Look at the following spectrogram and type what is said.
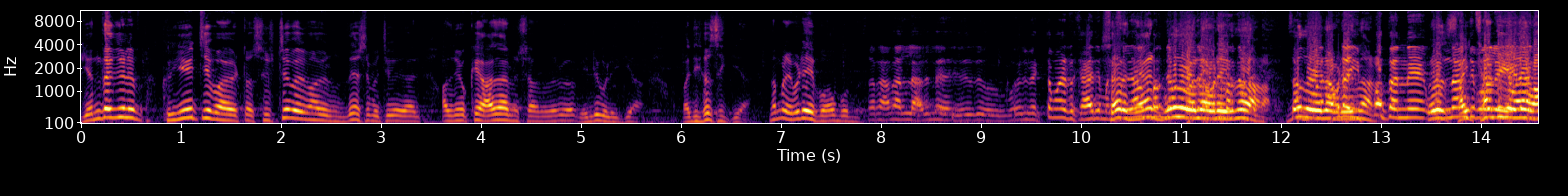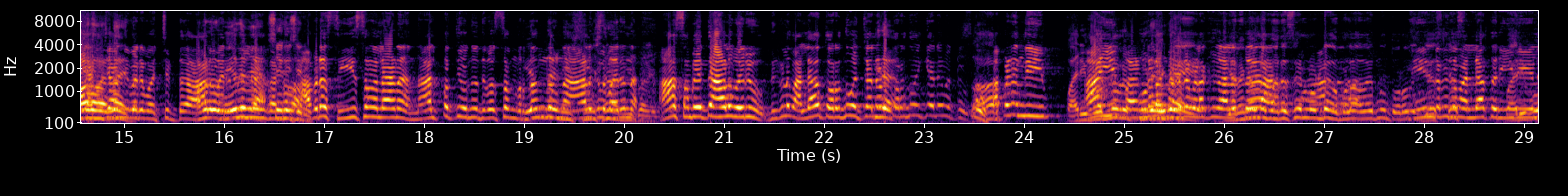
എന്തെങ്കിലും ക്രിയേറ്റീവായിട്ട് സൃഷ്ടിപരമായ ഒരു നിർദ്ദേശം വെച്ച് കഴിഞ്ഞാൽ അതിനെയൊക്കെ ആചാരാനുഷ്ഠാനം വെല്ലുവിളിക്കുക. പരിഹസിക്കുക. നമ്മൾ എവിടെയാണ് പോകാൻ പോകുന്നത്? സാർ അതല്ല അതിൽ ഒരു വ്യക്തമായിട്ട് കാര്യം സാർ. ഞാൻ ഞാൻ മൂന്ന് കൊല്ലം അവിടെ ഇരുന്നതാണ്. സാർ, മൂന്ന് കൊല്ലം അവിടെ അവിടെ ഇപ്പൊ തന്നെ ഒന്നാം തീയതി. വരെ വെച്ചിട്ട് അവിടെ സീസണലാണ് നാല്പത്തി ഒന്ന് ദിവസം വ്രതം നിന്ന് ആളുകൾ വരുന്ന. ആ സമയത്ത് ആൾ വരൂ. നിങ്ങൾ വല്ലാതെ തുറന്നു വെച്ചാൽ തുറന്നു വെക്കാനേ പറ്റൂ. അപ്പോഴെന്ത് ചെയ്യും? കാലത്ത് നിയന്ത്രിതമല്ലാത്ത രീതിയിൽ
